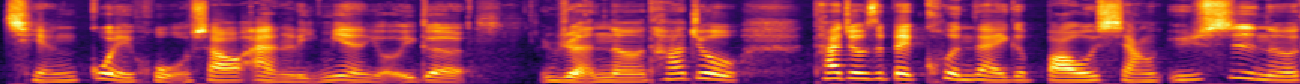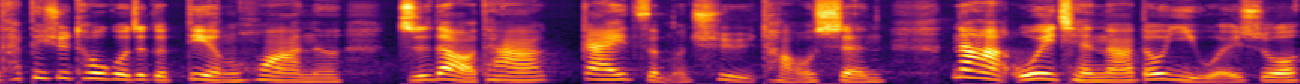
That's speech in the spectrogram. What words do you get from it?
钱柜火烧案里面有一个人呢，他就他就是被困在一个包厢，于是呢，他必须透过这个电话呢，指导他该怎么去逃生。那我以前呢，都以为说，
